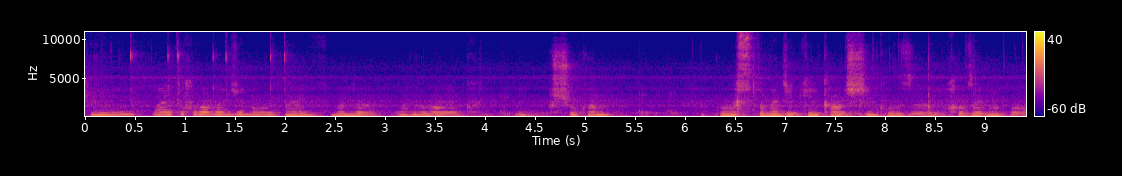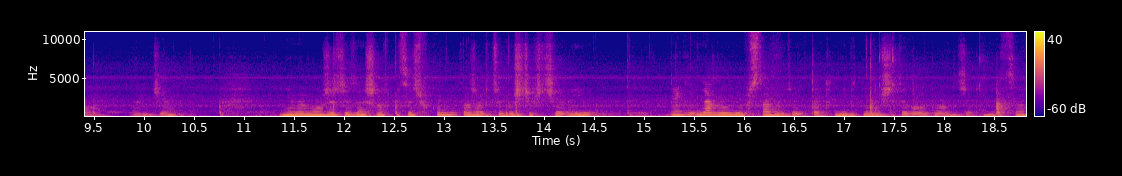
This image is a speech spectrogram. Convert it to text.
Okej, No i to chyba będzie nudne, jak będę nagrywał jak, jak szukam. Po prostu to będzie kilka odcinków z chodzenia po będzie. Nie wiem, możecie też napisać w komentarzach, czy byście chcieli. Jak, jak bym je wstawił, to tak nikt nie musi tego oglądać, jak nie chce.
